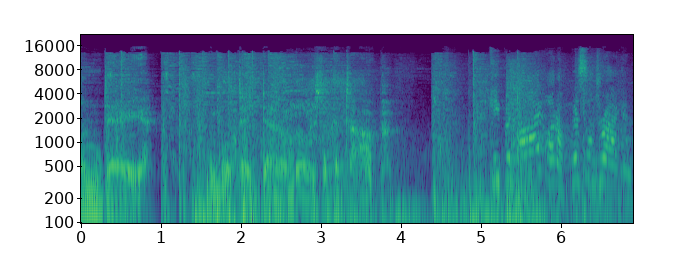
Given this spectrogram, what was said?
One day, we will take down those at the top. Keep an eye on Abyssal Dragon.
